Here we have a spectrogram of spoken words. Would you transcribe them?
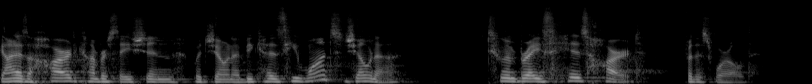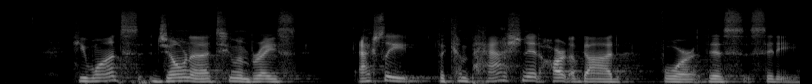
God has a hard conversation with Jonah because he wants Jonah to embrace his heart for this world. He wants Jonah to embrace actually the compassionate heart of God for this city.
